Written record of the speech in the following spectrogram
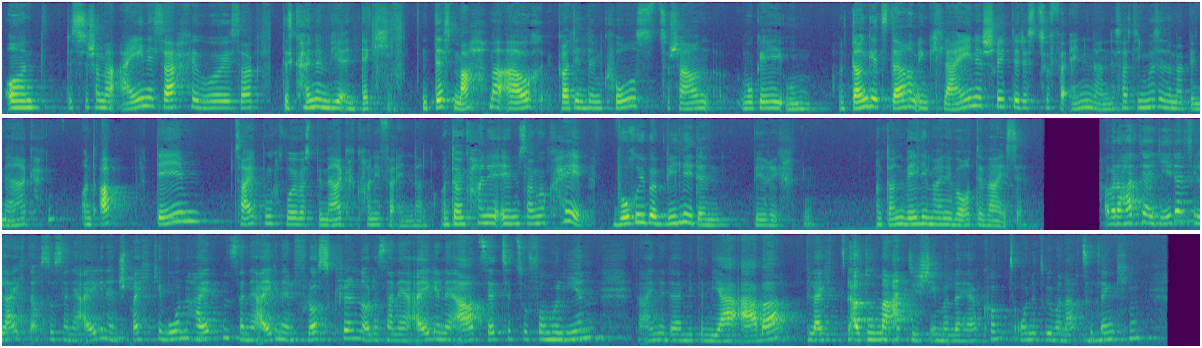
Und das ist schon mal eine Sache, wo ich sage, das können wir entdecken. Und das machen wir auch, gerade in dem Kurs, zu schauen, wo gehe ich um. Und dann geht es darum, in kleine Schritte das zu verändern. Das heißt, ich muss es einmal bemerken und ab dem Zeitpunkt, wo ich was bemerke, kann ich verändern. Und dann kann ich eben sagen, okay, worüber will ich denn berichten? Und dann wähle ich meine Worte weise. Aber da hat ja jeder vielleicht auch so seine eigenen Sprechgewohnheiten, seine eigenen Floskeln oder seine eigene Art, Sätze zu formulieren. Der eine, der mit dem Ja, aber vielleicht automatisch immer daherkommt, ohne drüber nachzudenken.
